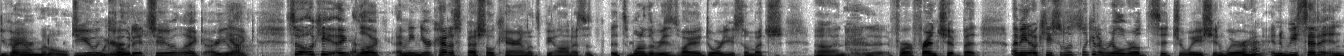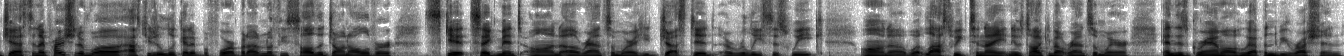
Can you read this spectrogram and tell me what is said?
You got your little Do you weird- encode it too? Like, are you Yeah. like so? Okay, I, Yeah. look. I mean, you're kind of special, Karen. Let's be honest. It's, it's one of the reasons why I adore you so much uh, uh, for our friendship. But I mean, okay, so let's look at a real world situation where, Mm-hmm. and, and we said it in jest, and I probably should have uh, asked you to look at it before, but I don't know if you saw the John Oliver skit segment on uh, ransomware. He just did a release this week on uh, what last week tonight, and he was talking about ransomware and this grandma who happened to be Russian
